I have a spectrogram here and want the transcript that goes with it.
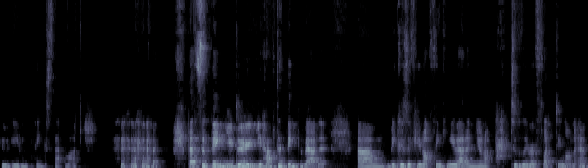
Who even thinks that much? That's the thing you do. You have to think about it. Um, because if you're not thinking about it and you're not actively reflecting on it,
